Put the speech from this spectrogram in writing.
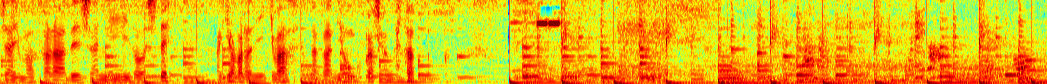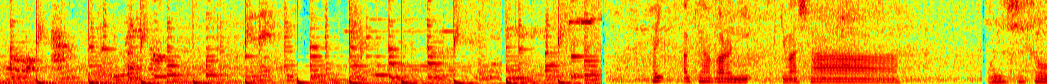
じゃあ今から電車に移動して秋葉原に行きます。なんか日本語おかしかった。秋葉原に着きました。美味しそう。ウ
